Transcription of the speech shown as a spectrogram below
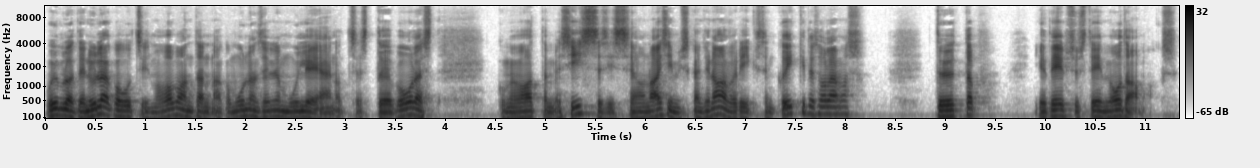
võib-olla teen ülekohut, siis ma vabandan, aga mul on selline mulje jäänud, sest tõepoolest kui me vaatame sisse, siis see on asi, mis Skandinaavia riikides on kõikides olemas töötab ja teeb süsteemi odavamaks.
